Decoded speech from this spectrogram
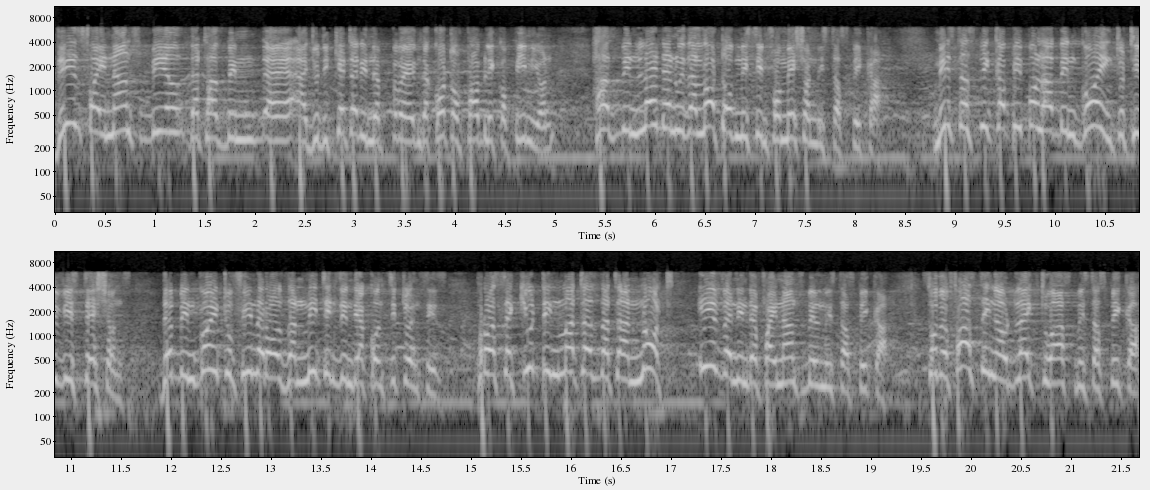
this finance bill that has been uh, adjudicated in the, in the court of public opinion has been laden with a lot of misinformation, Mr. Speaker. Mr. Speaker, people have been going to TV stations. They've been going to funerals and meetings in their constituencies, prosecuting matters that are not even in the finance bill, Mr. Speaker. So the first thing I would like to ask, Mr. Speaker,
